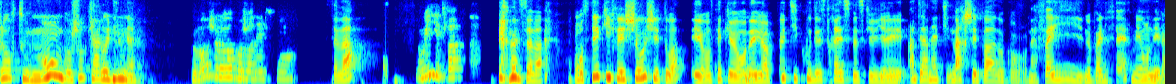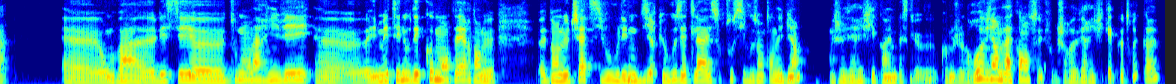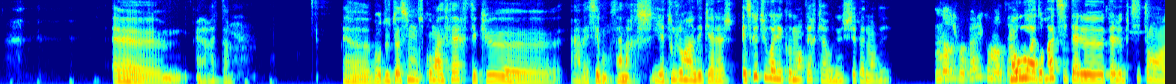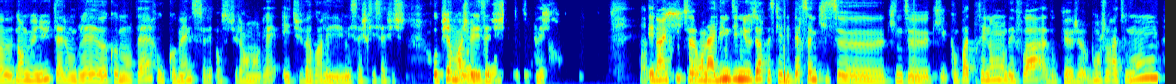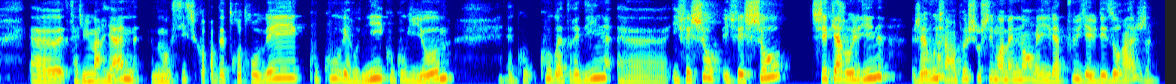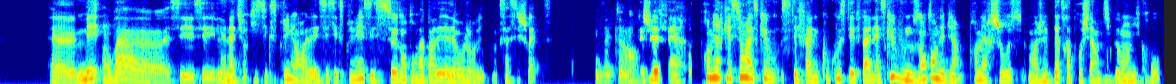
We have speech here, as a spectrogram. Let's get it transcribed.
bonjour tout le monde, bonjour Caroline. Bonjour, bonjour Delphine. Ça va? Oui, et toi? Ça va. On sait qu'il fait chaud chez toi et on sait qu'on a eu un petit coup de stress parce qu'il y avait Internet qui ne marchait pas, donc on a failli ne pas le faire, mais on est là. Euh, on va laisser euh, tout le monde arriver euh, et mettez-nous des commentaires dans le, dans le chat si vous voulez nous dire que vous êtes là et surtout si vous entendez bien. Je vais vérifier quand même parce que comme je reviens de vacances, il faut que je vérifie quelques trucs quand même. Euh, alors attends. Euh, bon, de toute façon, ce qu'on va faire, c'est que... Euh, ah ben c'est bon, ça marche. Il y a toujours un décalage. Est-ce que tu vois les commentaires, Caroline? Je ne t'ai pas demandé. Non, je ne vois pas les commentaires. En haut à droite, si tu as, le, le petit dans le menu, tu as l'onglet commentaires ou comments, ça dépend si tu l'as en anglais, et tu vas voir les messages qui s'affichent. Au pire, moi, je vais les afficher sur l'écran. Eh bien, écoute, on a LinkedIn User parce qu'il y a des personnes qui se, qui ne qui, qui pas de prénom des fois. Donc, euh, bonjour à tout le monde. Euh, salut Marianne. Moi aussi, je suis contente d'être retrouvée. Coucou Véronique. Coucou Guillaume. Euh, coucou Badredine. il fait chaud. Il fait chaud chez Caroline. J'avoue, il fait un peu chaud chez moi maintenant, mais il a plu. Il y a eu des orages. Mais on va, c'est la nature qui s'exprime et on va la laisser s'exprimer. C'est ce dont on va parler d'ailleurs aujourd'hui. Donc ça, c'est chouette. Exactement. je vais faire. Première question, est-ce que vous, Stéphane, coucou Stéphane, est-ce que vous nous entendez bien? Première chose, moi je vais peut-être approcher un petit peu mon micro.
